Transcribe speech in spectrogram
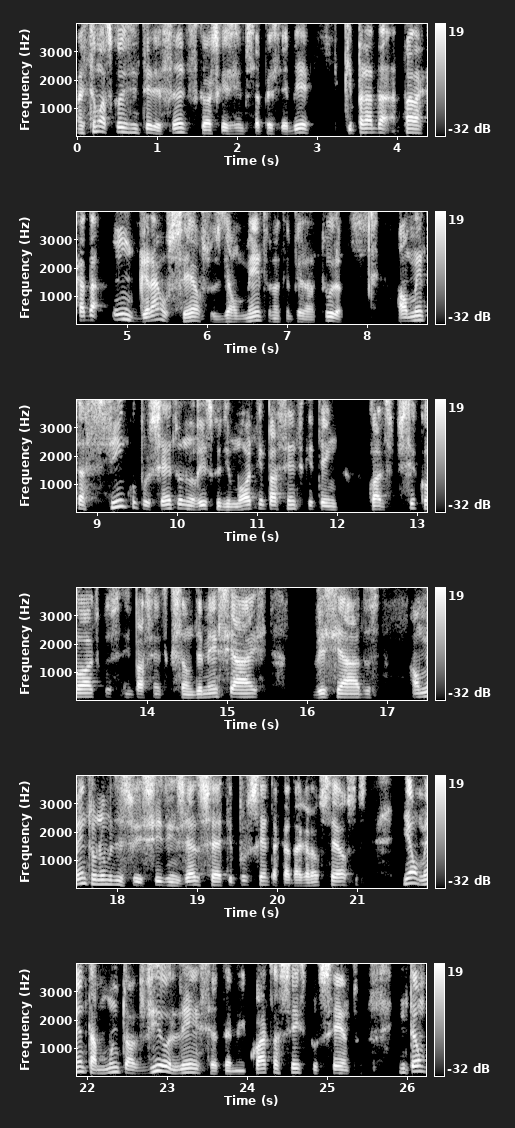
Mas tem umas coisas interessantes que eu acho que a gente precisa perceber, que para, para cada um grau Celsius de aumento na temperatura, aumenta 5% no risco de morte em pacientes que têm quadros psicóticos em pacientes que são demenciais, viciados, aumenta o número de suicídio em 0,7% a cada grau Celsius e aumenta muito a violência também, 4 a 6%. Então,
